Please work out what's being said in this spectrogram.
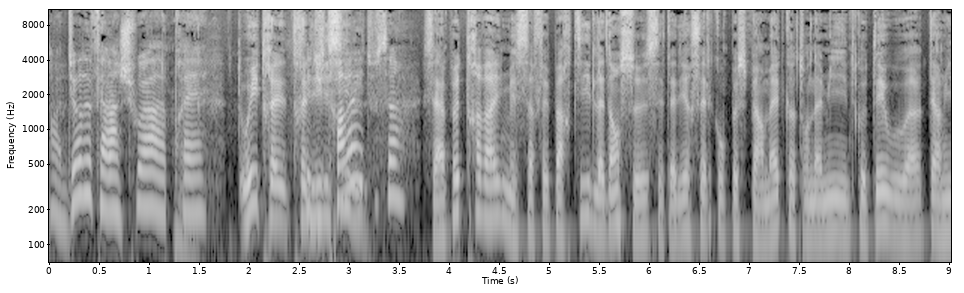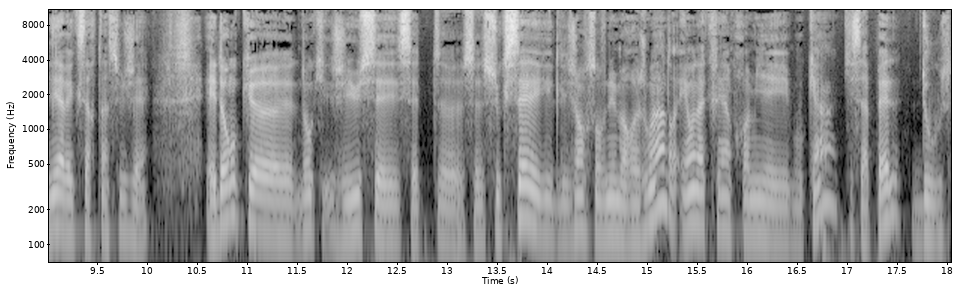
Oh, dur de faire un choix après. Oui, très très difficile. C'est du travail tout ça. C'est un peu de travail, mais ça fait partie de la danseuse, c'est-à-dire celle qu'on peut se permettre quand on a mis de côté ou a terminé avec certains sujets. Et donc, euh, donc j'ai eu ces, cette, euh, ce succès, les gens sont venus me rejoindre et on a créé un premier bouquin qui s'appelle 12,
